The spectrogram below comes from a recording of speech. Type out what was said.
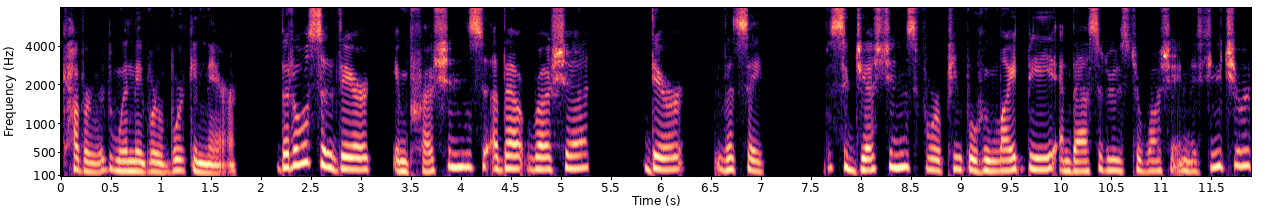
covered when they were working there, but also their impressions about Russia, their, let's say, suggestions for people who might be ambassadors to Russia in the future.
